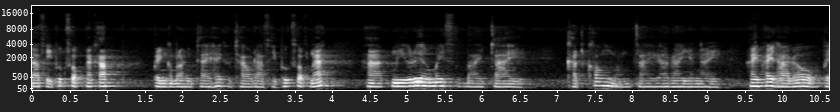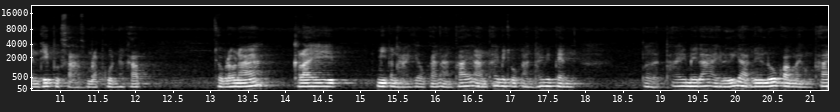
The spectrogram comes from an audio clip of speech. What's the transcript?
ราศีพฤษภนะครับ เป็นกำลังใจให้กับชาวราศีพฤษภนะ หากมีเรื่องไม่สบายใจ ขัดข้องหมองใจอะไรยังไง ให้ไพ่ทาโร่เป็นที่ปรึกษาสำหรับคุณนะครับ จบแล้วนะ ใครมีปัญหาเกี่ยวกับการอ่านไพ่อ่านไพ่ไม่ถูกอ่านไพ่ไม่เป็น เปิดไพ่ไม่ได้ หรืออยากเรียนรู้ความหมายของไพ่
